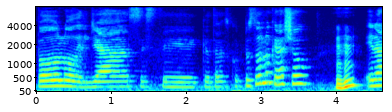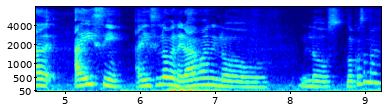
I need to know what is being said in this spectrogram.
todo lo del jazz, este, ¿qué otras cosas? Pues todo lo que era show, era ahí sí, ahí sí lo veneraban y lo, los, lo cosa más,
